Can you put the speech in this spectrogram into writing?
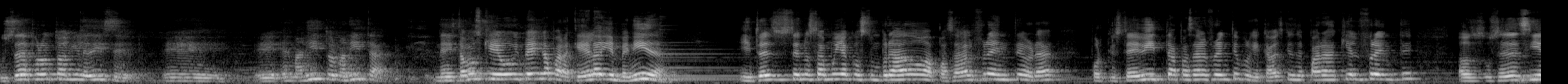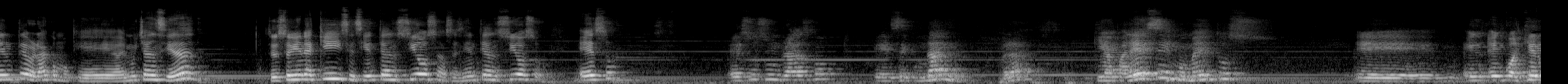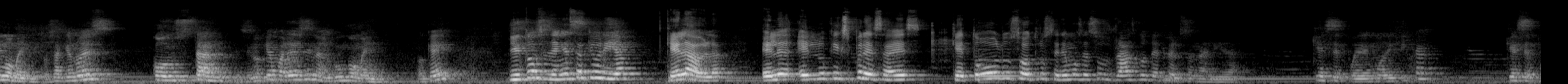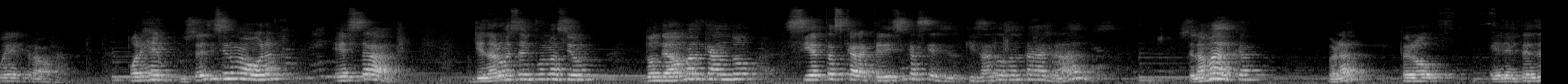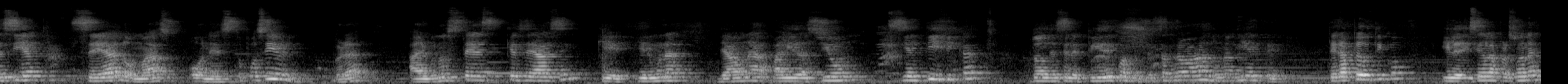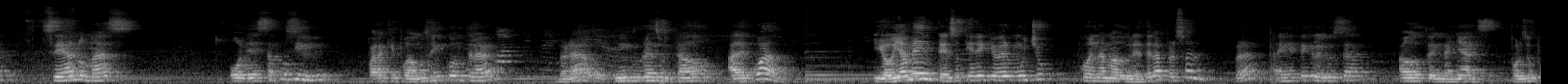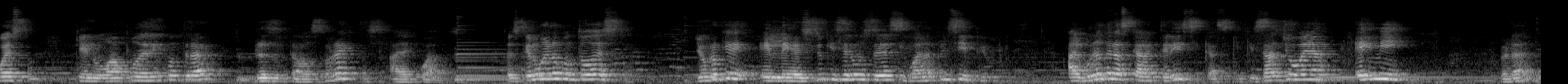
usted de pronto a alguien le dice, eh, eh, hermanito, hermanita, necesitamos que hoy venga para que dé la bienvenida. Y entonces usted no está muy acostumbrado a pasar al frente, ¿verdad? Porque usted evita pasar al frente porque cada vez que se para aquí al frente, usted se siente, ¿verdad? Como que hay mucha ansiedad. Entonces usted viene aquí y se siente ansiosa, se siente ansioso. Eso, eso es un rasgo eh, secundario, ¿verdad? Que aparece en momentos, eh, en, cualquier momento. O sea, que no es constante, sino que aparece en algún momento. ¿Ok? Y entonces en esta teoría que él habla, él lo que expresa es que todos nosotros tenemos esos rasgos de personalidad que se pueden modificar, que se pueden trabajar. Por ejemplo, ustedes hicieron ahora esta, llenaron esta información donde va marcando ciertas características que quizás no son tan agradables. Usted la marca, ¿verdad? Pero en el test decía, sea lo más honesto posible, ¿verdad? Algunos test que se hacen que tienen una, ya una validación científica donde se le pide cuando usted está trabajando un ambiente terapéutico y le dicen a la persona, sea lo más honesta posible para que podamos encontrar ¿verdad? un resultado adecuado. Y obviamente eso tiene que ver mucho con la madurez de la persona. ¿verdad? Hay gente que le gusta autoengañarse. Por supuesto que no va a poder encontrar resultados correctos, adecuados. Entonces, ¿qué es lo bueno con todo esto? Yo creo que el ejercicio que hicieron ustedes igual al principio, algunas de las características que quizás yo vea en mí, ¿verdad?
